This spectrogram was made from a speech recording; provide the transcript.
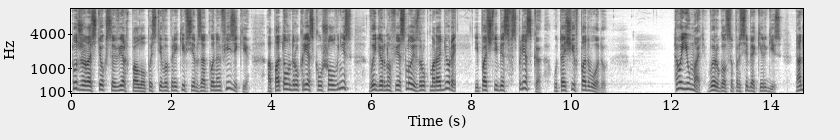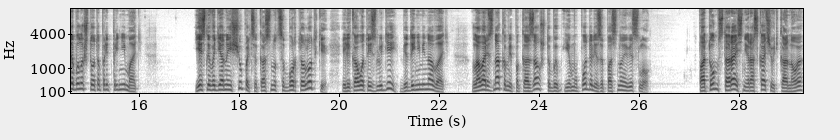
Тут же растекся вверх по лопасти, вопреки всем законам физики, а потом вдруг резко ушел вниз, выдернув весло из рук мародера и почти без всплеска утащив под воду. «Твою мать!» — выругался про себя Киргиз. «Надо было что-то предпринимать. Если водяные щупальца коснутся борта лодки или кого-то из людей, беды не миновать». Главарь знаками показал, чтобы ему подали запасное весло. Потом, стараясь не раскачивать каноэ,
